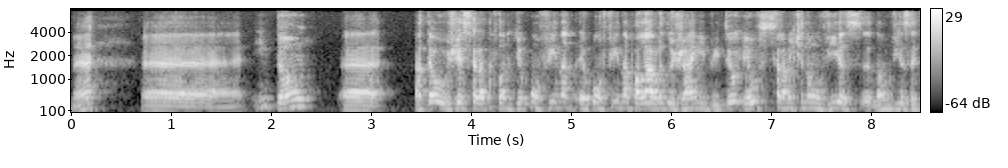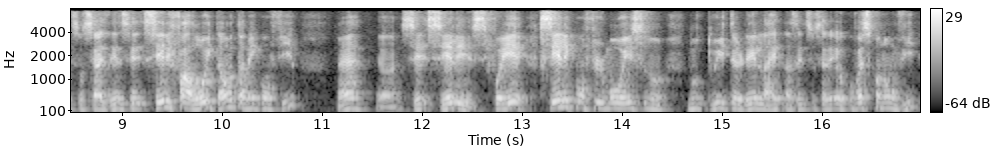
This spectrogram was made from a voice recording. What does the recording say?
né? É, então é, até o G será tá falando que eu confio na, eu confio na palavra do Jaime Brito. Eu, eu sinceramente não vi as, não vi as redes sociais dele. Se, se ele falou, então eu também confio. Né? Se, se, ele se foi se ele confirmou isso no, no Twitter dele nas redes sociais, eu confesso que eu não vi,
